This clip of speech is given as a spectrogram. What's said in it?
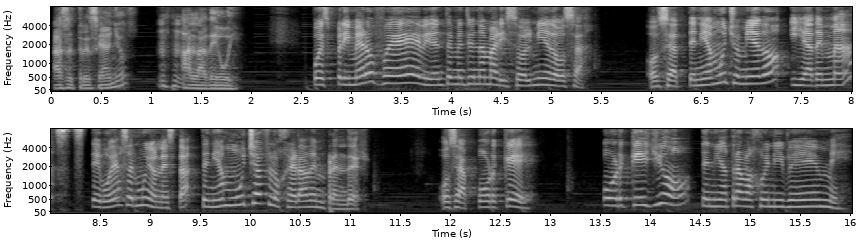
hace 13 años a la de hoy? Pues primero fue evidentemente una Marisol miedosa. O sea, tenía mucho miedo y además, te voy a ser muy honesta, tenía mucha flojera de emprender. O sea, ¿por qué? Porque yo tenía trabajo en IBM.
